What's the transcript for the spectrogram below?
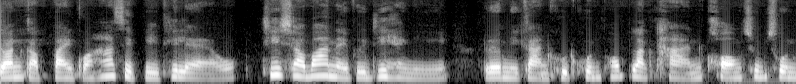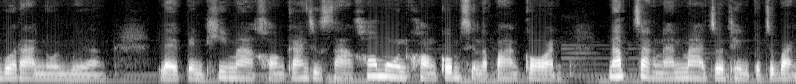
ย้อนกลับไปกว่า 50 ปีที่แล้ว ที่ชาวบ้านในพื้นที่แห่งนี้ เริ่มมีการขุดค้นพบหลักฐานของชุมชนโบราณโนนเมือง และเป็นที่มาของการศึกษาข้อมูลของกรมศิลปากร นับจากนั้นมาจนถึงปัจจุบัน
